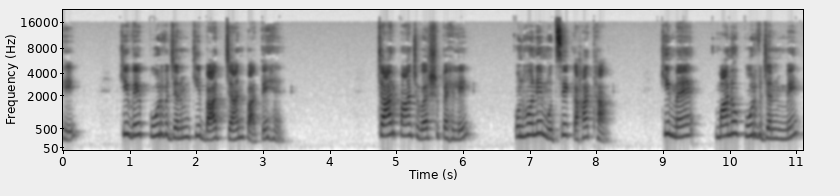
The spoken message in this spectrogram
थे कि वे पूर्व जन्म की बात जान पाते हैं। चार पाँच वर्ष पहले उन्होंने मुझसे कहा था कि मैं, मानो पूर्व जन्म में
